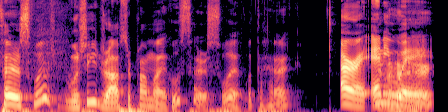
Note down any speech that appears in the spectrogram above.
Taylor Swift, when she drops, they're probably like, "Who's Taylor Swift? What the heck?" All right. Never Anyway,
